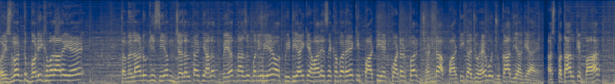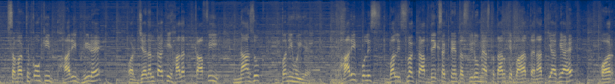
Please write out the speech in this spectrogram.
और इस वक्त बड़ी खबर आ रही है, तमिलनाडु की सीएम जयललिता की हालत बेहद नाजुक बनी हुई है और पीटीआई के हवाले से खबर है कि पार्टी हेडक्वार्टर पर झंडा पार्टी का जो है वो झुका दिया गया है। अस्पताल के बाहर समर्थकों की भारी भीड़ है और जयललिता की हालत काफ़ी नाजुक बनी हुई है। भारी पुलिस बल इस वक्त आप देख सकते हैं, तस्वीरों में अस्पताल के बाहर तैनात किया गया है और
